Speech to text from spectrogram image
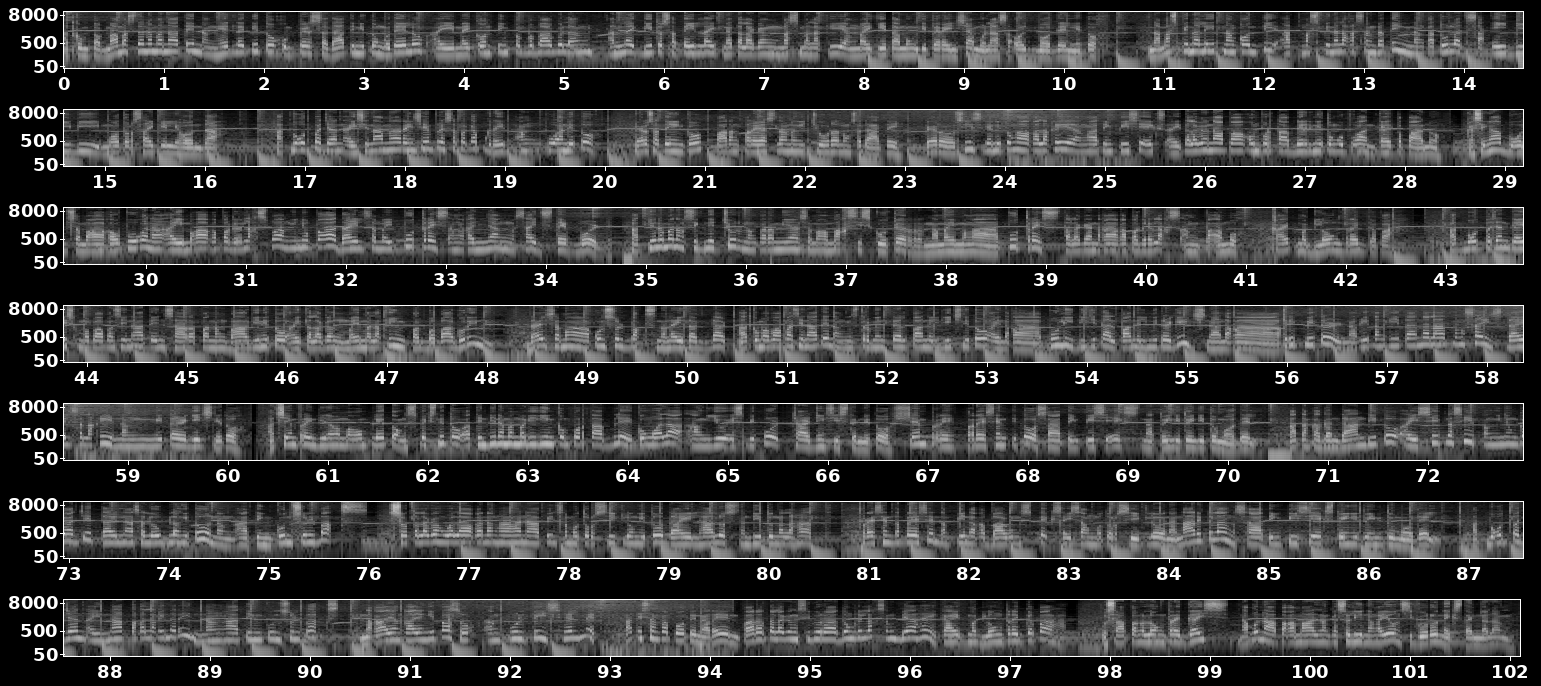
At kung pagmamasdan naman natin ang headlight nito compare sa dati nitong modelo ay may konting pagbabago lang. Unlike dito sa taillight na talagang mas malaki ang makikita mong diferensya mula sa old model nito. Na mas pinaliit ng konti at mas pinalakas ang dating ng katulad sa ADB motorcycle ni Honda. At bukod pa dyan ay sinama na rin syempre sa pag-upgrade ang upuan nito. Pero sa tingin ko parang parehas lang ng itsura nung sa dati. Pero since ganito nga kalaki ang ating PCX ay talagang napaka-komportable rin itong upuan kahit papano. Kasi nga bukod sa makakaupo ka na ay makakapag-relax pa ang inyong paa dahil sa may footrest ang kanyang side step board. At yun naman ang signature ng karamihan sa mga maxi scooter na may mga footrest talaga nakakapag-relax ang paa mo kahit mag long drive ka pa. At bukod pa dyan guys, kung mapapansin natin, sa harapan ng bahagi nito ay talagang may malaking pagbabago rin. Dahil sa mga console box na naidagdag. At kung mapapansin natin, ang instrumental panel gauge nito ay naka fully digital panel meter gauge na naka trip meter. Nakitang kita na lahat ng signs dahil sa laki ng meter gauge nito. At syempre hindi naman makompleto ang specs nito at hindi naman magiging komportable kung wala ang USB port charging system nito. Syempre present ito sa ating PCX na 2022 model. At ang kagandahan dito ay safe na safe ang inyong gadget dahil nasa loob lang ito ng ating console box. So talagang wala ka nang hahanapin sa motorsiklong ito dahil halos nandito na lahat. Present na present ang pinakabagong spec sa isang motorsiklo na narito lang sa ating PCX 2022 model. At bukod pa dyan ay napakalaki na rin ng ating console box na kayang-kayang ipasok ang full face helmet at isang kapote na rin para talagang siguradong relax ang biyahe kahit mag long drive ka pa. Usapang long drive guys, naku napakamahal ng gasolina ngayon siguro next time na lang.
